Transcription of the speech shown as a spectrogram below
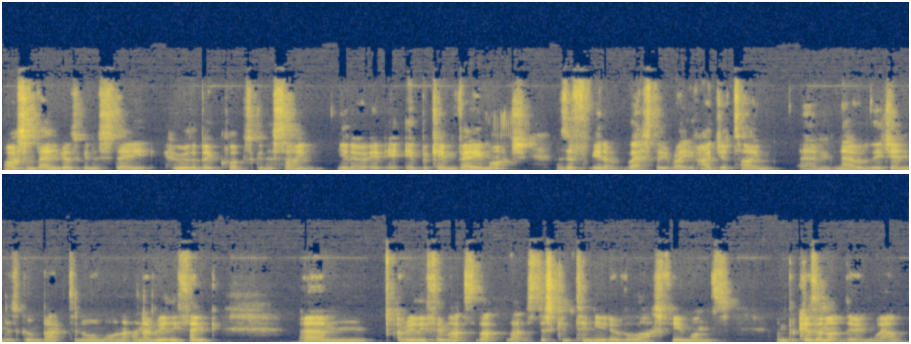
Arsene Wenger is going to stay. Who are the big clubs going to sign? You know, it, it, it, became very much as if you know, Leicester, right? You've had your time. Um, now the agenda's going back to normal, and, and I really think, um, I really think that's that that's just continued over the last few months. And because they're not doing well,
